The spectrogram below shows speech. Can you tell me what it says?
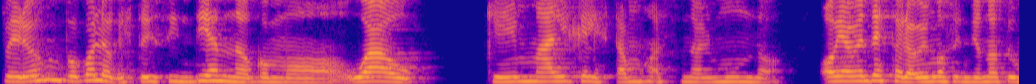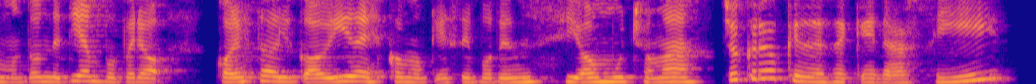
pero es un poco lo que estoy sintiendo, como, wow, qué mal que le estamos haciendo al mundo. Obviamente esto lo vengo sintiendo hace un montón de tiempo, pero con esto del COVID es como que se potenció mucho más. Yo creo que desde que nací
